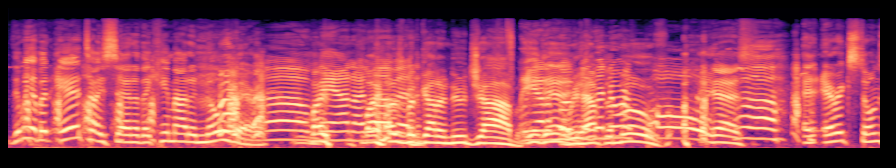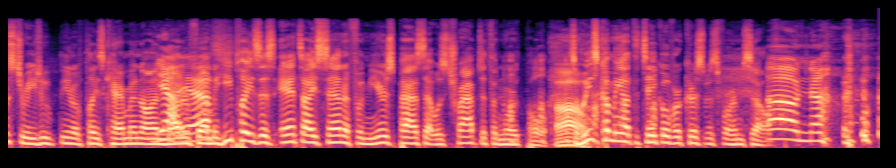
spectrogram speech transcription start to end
then we have an anti Santa that came out of nowhere. Oh my man, I my love husband it. got a new job. We gotta did. move We to have the to North move. Pole. Yes. Ah. and Eric Stonestreet, who you know plays Cameron on Yeah, Modern yes. Family, he plays this anti-Santa from years past that was trapped at the North Pole. So he's coming out to take over Christmas for himself. oh no.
